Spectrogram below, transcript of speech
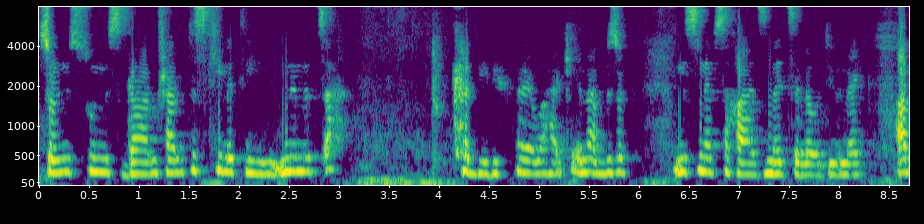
እዩ ንሱ ምስ ጋሩ ሻሉት ስኪል እቲ ንምብፃሕ ከቢድ እዩ ባሃቂ እና ብዙሕ ምስ ነብስኻ ዝመፅ ለውጢ እዩ ናይ ኣብ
